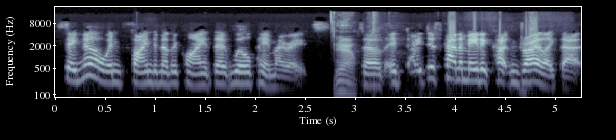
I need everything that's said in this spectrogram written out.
say no and find another client that will pay my rates. Yeah. So it, I just kind of made it cut and dry like that.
